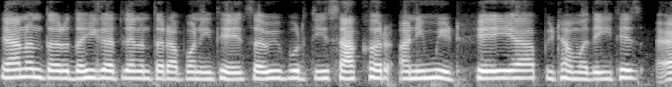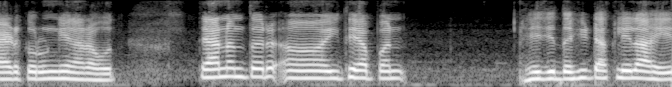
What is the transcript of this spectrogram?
त्यानंतर दही घातल्यानंतर आपण इथे चवीपुरती साखर आणि मीठ हे या पिठामध्ये इथेच ॲड करून घेणार आहोत. त्यानंतर इथे आपण हे जे दही टाकलेलं आहे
